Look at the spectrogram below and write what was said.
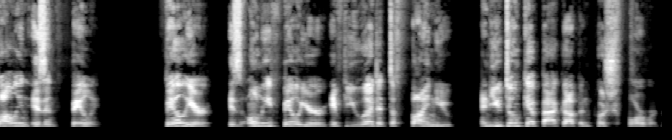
Falling isn't failing. Failure is only failure if you let it define you and you don't get back up and push forward.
